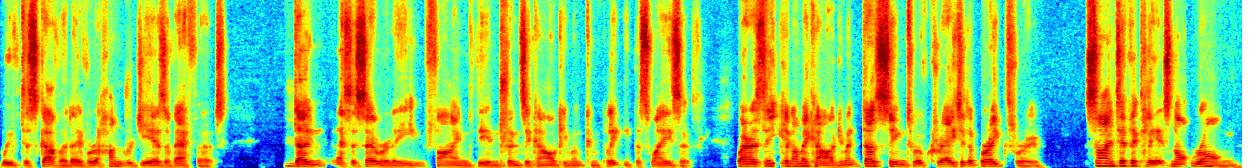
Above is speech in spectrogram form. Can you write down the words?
we've discovered over 100 years of effort mm. don't necessarily find the intrinsic argument completely persuasive. Whereas the economic argument does seem to have created a breakthrough. Scientifically, it's not wrong.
